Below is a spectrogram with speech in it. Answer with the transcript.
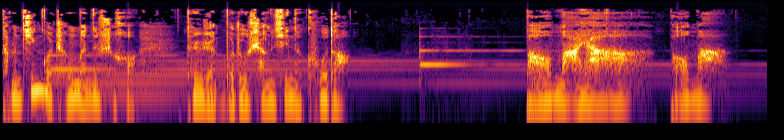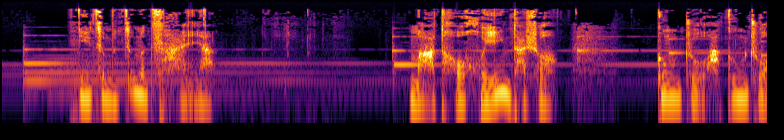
他们经过城门的时候，他忍不住伤心的哭道：“宝马呀！”宝马，你怎么这么惨呀？马头回应他说：“公主啊，公主，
